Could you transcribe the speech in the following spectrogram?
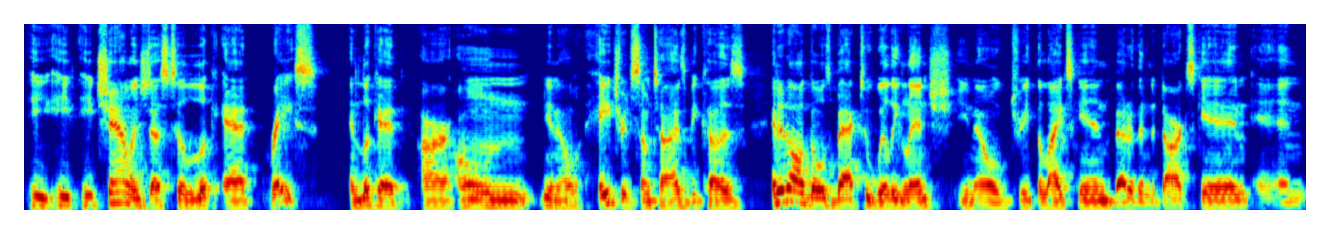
he he he challenged us to look at race and look at our own, you know, hatred sometimes because and it all goes back to Willie Lynch, you know, treat the light skin better than the dark skin. And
